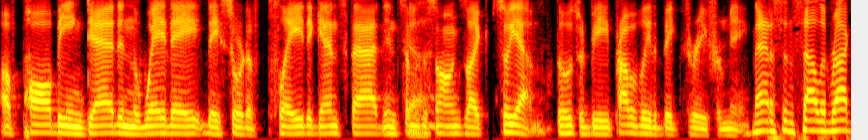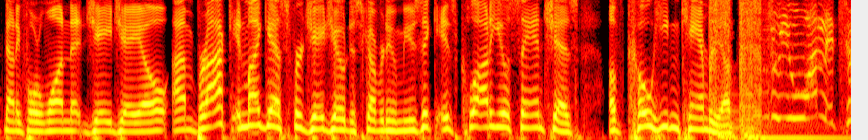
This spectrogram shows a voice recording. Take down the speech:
of Paul being dead and the way they they sort of played against that in some of the songs. Like, so yeah, those would be probably the big three for me. Madison Solid Rock 94.1 JJO. I'm Brock, and my guest for JJO Discover New Music is Claudio Sanchez of Coheed and Cambria. Do you want me to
